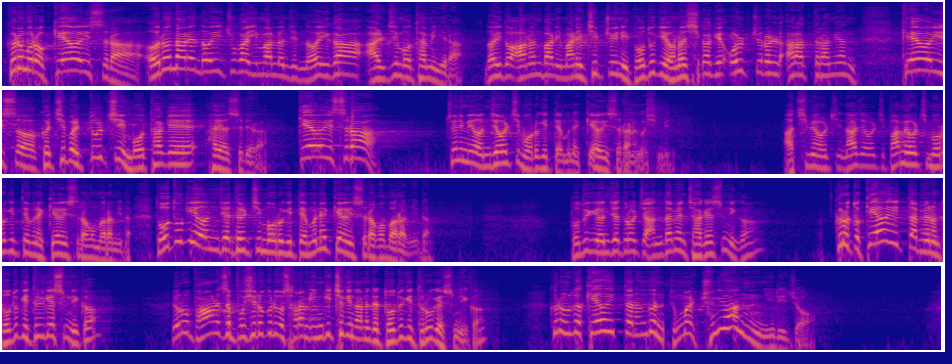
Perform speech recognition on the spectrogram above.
그러므로 깨어 있으라. 어느 날에 너희 주가 임할는지 너희가 알지 못함이니라. 너희도 아는 바니 만일 집주인이 도둑이 어느 시각에 올 줄을 알았더라면 깨어 있어 그 집을 뚫지 못하게 하였으리라. 깨어 있으라. 주님이 언제 올지 모르기 때문에 깨어 있으라는 것입니다. 아침에 올지 낮에 올지 밤에 올지 모르기 때문에 깨어 있으라고 말합니다. 도둑이 언제 들지 모르기 때문에 깨어 있으라고 말합니다. 도둑이 언제 들어올지 안다면 자겠습니까? 그리고 또 깨어있다면 도둑이 들겠습니까? 여러분 방 안에서 부시럭거리고 사람 인기척이 나는데 도둑이 들어오겠습니까? 그럼 우리가 깨어있다는 건 정말 중요한 일이죠.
